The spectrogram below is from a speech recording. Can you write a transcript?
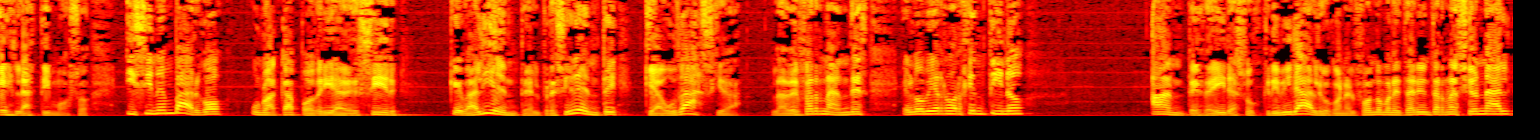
es lastimoso. Y sin embargo, uno acá podría decir que valiente el presidente, que audacia la de Fernández, el gobierno argentino antes de ir a suscribir algo con el Fondo Monetario Internacional,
